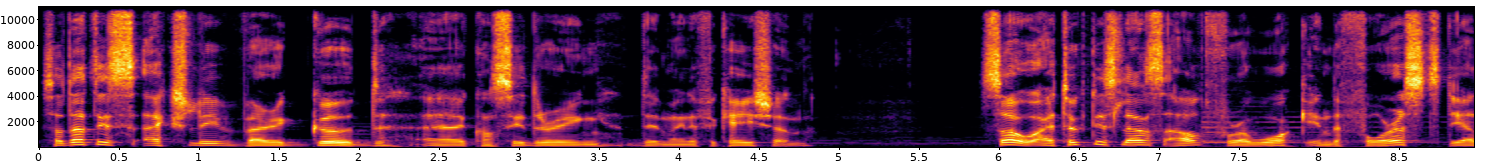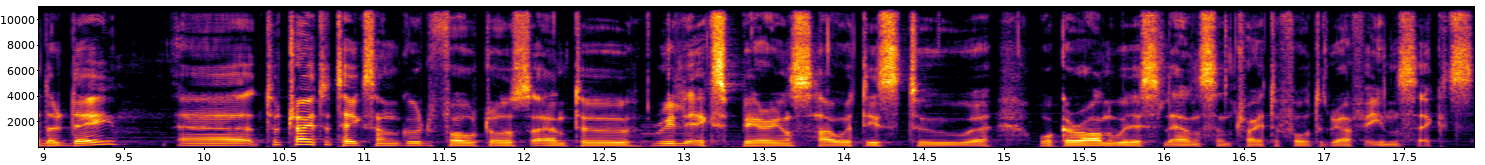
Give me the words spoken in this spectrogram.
So that is actually very good uh, considering the magnification. So I took this lens out for a walk in the forest the other day uh, to try to take some good photos and to really experience how it is to uh, walk around with this lens and try to photograph insects.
